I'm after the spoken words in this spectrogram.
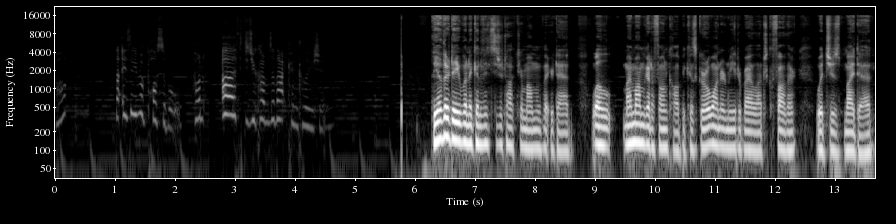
What? That isn't even possible. How on earth did you come to that conclusion? The other day when I convinced you to talk to your mom about your dad, well, my mom got a phone call because girl wanted to meet her biological father, which is my dad.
